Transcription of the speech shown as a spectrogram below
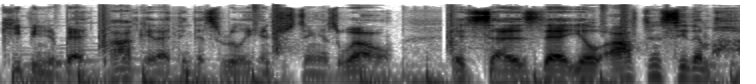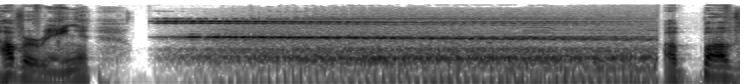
keep in your back pocket. I think that's really interesting as well. It says that you'll often see them hovering above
